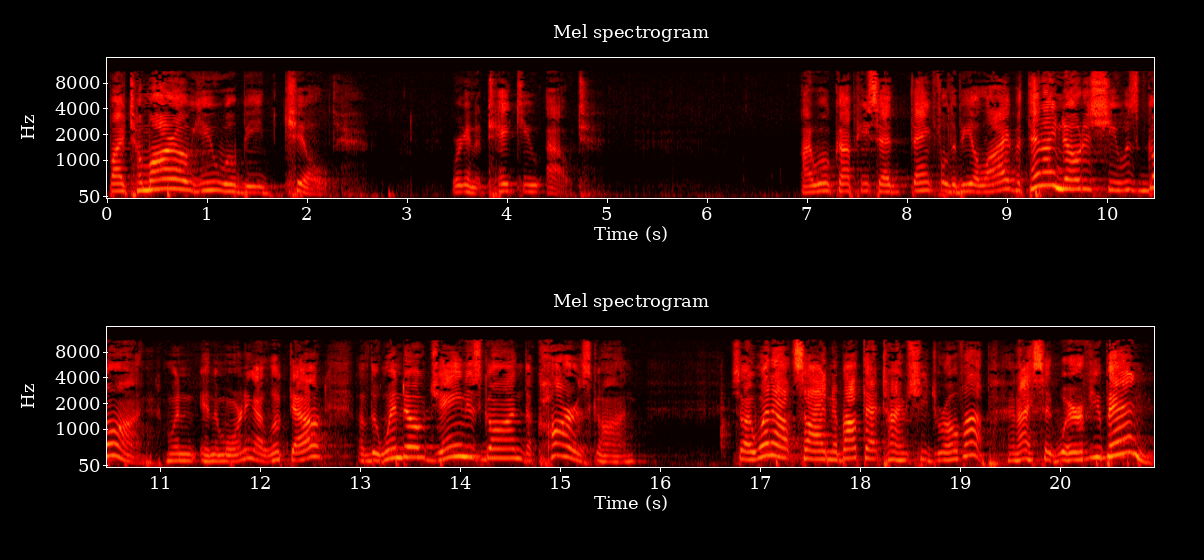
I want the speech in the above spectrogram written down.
by tomorrow, you will be killed. We're going to take you out. I woke up, he said, thankful to be alive, but then I noticed she was gone. When in the morning I looked out of the window, Jane is gone, the car is gone. So I went outside, and about that time she drove up. And I said, Where have you been?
